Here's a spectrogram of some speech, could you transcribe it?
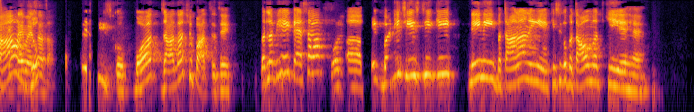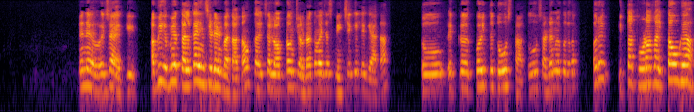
हाँ चीज़ को बहुत ज़्यादा छुपाते थे। मतलब ये एक ऐसा एक बड़ी चीज़ थी कि नहीं नहीं बताना नहीं है किसी को बताओ मत कि ये है। नहीं नहीं वैसा है कि अभी अभी कल का इंसिडेंट बताता हूँ। कल से लॉकडाउन चल रहा था मैं जस्ट नीचे के लिए गया था। तो एक कोई तो दोस्त था तो सडन में को देखा अरे इतना थोड़ा सा इतना हो गया।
